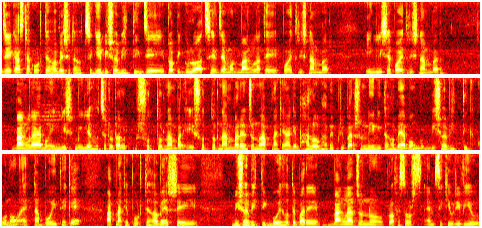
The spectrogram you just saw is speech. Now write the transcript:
যে কাজটা করতে হবে সেটা হচ্ছে গিয়ে বিষয়ভিত্তিক যে টপিকগুলো আছে, যেমন বাংলাতে পঁয়ত্রিশ নাম্বার, ইংলিশে পঁয়ত্রিশ নাম্বার, বাংলা এবং ইংলিশ মিলে হচ্ছে টোটাল সত্তর নাম্বার। এই সত্তর নাম্বারের জন্য আপনাকে আগে ভালোভাবে প্রিপারেশন নিয়ে নিতে হবে এবং বিষয়ভিত্তিক কোনো একটা বই থেকে আপনাকে পড়তে হবে। সেই বিষয়ভিত্তিক বই হতে পারে বাংলার জন্য প্রফেসর্স এমসিকিউ রিভিউ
